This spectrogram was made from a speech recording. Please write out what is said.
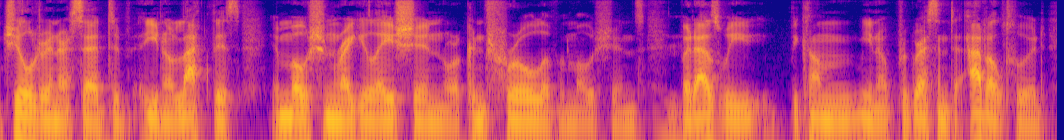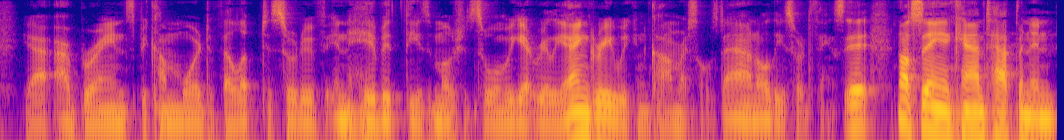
children are said to you know lack this emotion regulation or control of emotions. But as we become you know progress into adulthood yeah, our brains become more developed to sort of inhibit these emotions. So when we get really angry we can calm ourselves down all these sort of things. It, not saying it can't happen in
